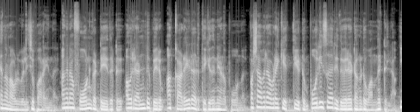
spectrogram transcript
എന്നാണ് അവൾ വിളിച്ചു പറയുന്നത്. അങ്ങനെ ആ ഫോൺ കട്ട് ചെയ്തിട്ട് അവർ രണ്ടുപേരും ആ കടയുടെ അടുത്തേക്ക് തന്നെയാണ് പോകുന്നത്. പക്ഷെ അവർ അവിടേക്ക് എത്തിയിട്ടും പോലീസുകാർ ഇതുവരെയായിട്ട് അങ്ങോട്ട് വന്നിട്ടില്ല. ഈ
